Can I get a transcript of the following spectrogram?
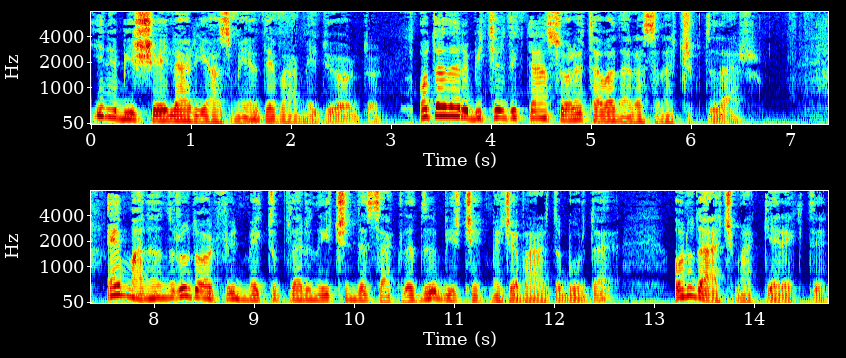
yine bir şeyler yazmaya devam ediyordu. Odaları bitirdikten sonra tavan arasına çıktılar. Emma'nın Rudolf'ün mektuplarını içinde sakladığı bir çekmece vardı burada. Onu da açmak gerekti.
